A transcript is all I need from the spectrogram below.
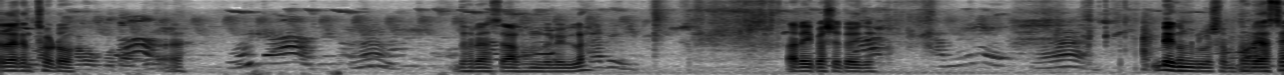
দেখেন ছোট। হ্যাঁ। ধরে আছে আলহামদুলিল্লাহ। আর এই পাশে তো এই যে হ্যাঁ। বেগুনগুলো সব ধরে আছে।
